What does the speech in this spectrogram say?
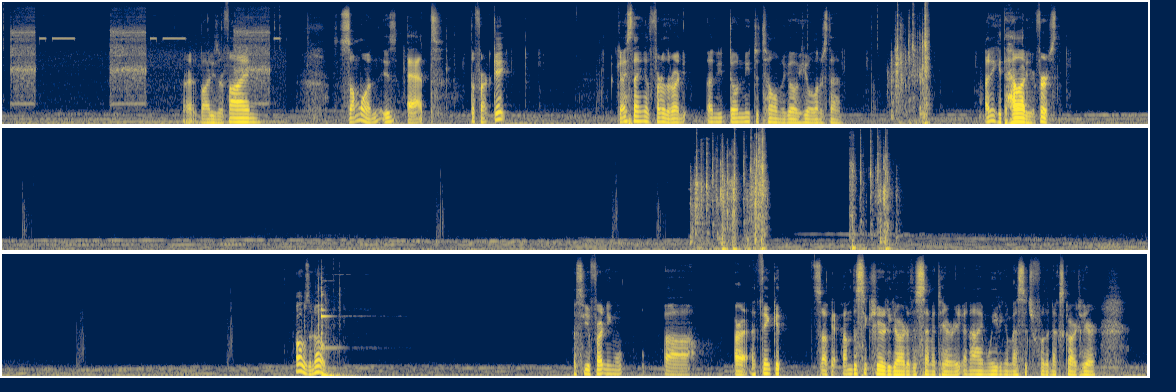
All right, bodies are fine. Someone is at the front gate. Guy standing in front of the road. I need, don't need to tell him to go. He'll understand. I need to get the hell out of here first. Oh, it was a note. See a frightening. Uh, alright, I think it's. Okay, I'm the security guard of the cemetery, and I'm leaving a message for the next guard here.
